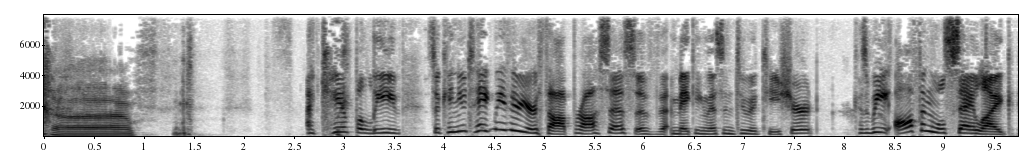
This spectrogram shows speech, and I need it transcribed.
Uh, I can't believe. So, can you take me through your thought process of making this into a T-shirt? Because we often will say like,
